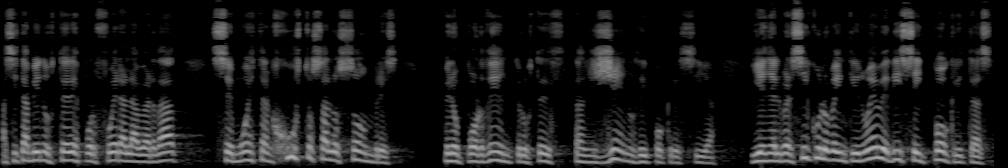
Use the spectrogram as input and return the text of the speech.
Así también ustedes por fuera, la verdad, se muestran justos a los hombres, pero por dentro ustedes están llenos de hipocresía. Y en el versículo 29 dice hipócritas,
